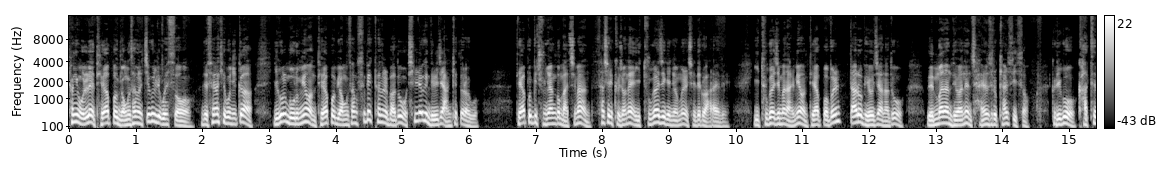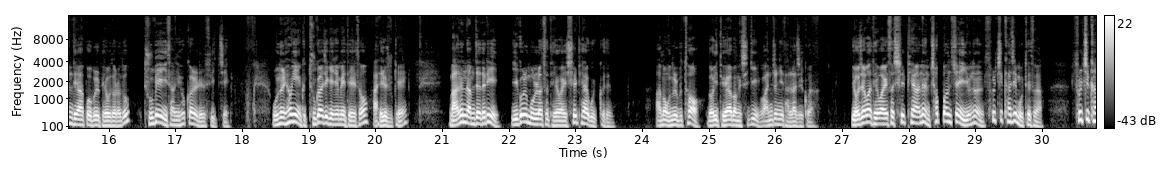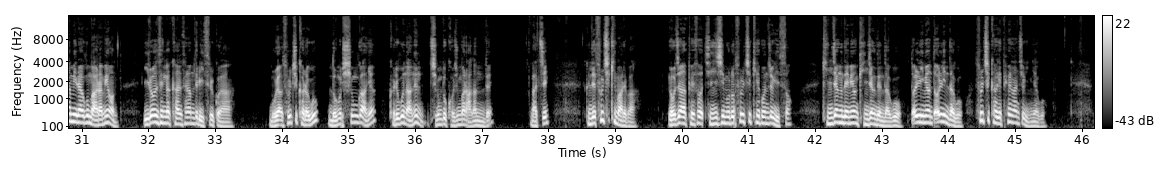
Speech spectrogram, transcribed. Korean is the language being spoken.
형이 원래 대화법 영상을 찍으려고 했어. 근데 생각해보니까 이걸 모르면 대화법 영상 수백 편을 봐도 실력이 늘지 않겠더라고. 대화법이 중요한 건 맞지만 사실 그 전에 이 두 가지 개념을 제대로 알아야 돼. 이 두 가지만 알면 대화법을 따로 배우지 않아도 웬만한 대화는 자연스럽게 할 수 있어. 그리고 같은 대화법을 배우더라도 두 배 이상의 효과를 낼 수 있지. 오늘 형이 그 두 가지 개념에 대해서 알려줄게. 많은 남자들이 이걸 몰라서 대화에 실패하고 있거든. 아마 오늘부터 너희 대화 방식이 완전히 달라질 거야. 여자와 대화에서 실패하는 첫 번째 이유는 솔직하지 못해서야. 솔직함이라고 말하면 이런 생각하는 사람들이 있을 거야. 뭐야, 솔직하라고? 너무 쉬운 거 아니야? 그리고 나는 지금도 거짓말 안 하는데? 맞지? 근데 솔직히 말해봐. 여자 앞에서 진심으로 솔직해 본 적 있어? 긴장되면 긴장된다고, 떨리면 떨린다고, 솔직하게 표현한 적 있냐고.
